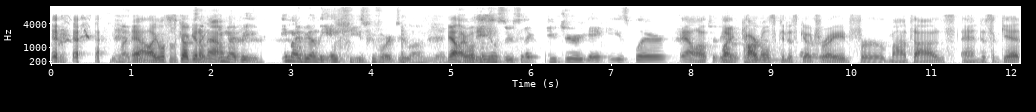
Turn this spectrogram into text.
You know? like yeah, him. like let's just go get him like, now. He might be he might be on the Yankees before too long. Like, yeah, like Daniel just... Susac, future Yankees player. Yeah, like Cardinals can just go trade for Montas and just get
